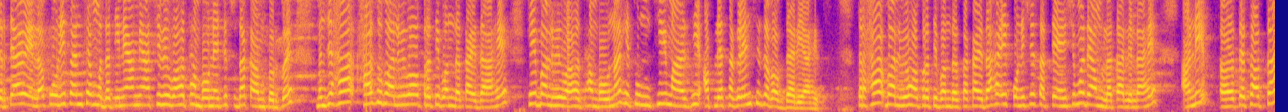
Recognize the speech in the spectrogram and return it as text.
तर त्यावेळेला पोलिसांच्या मदतीने आम्ही असे विवाह थांबवण्याचे सुद्धा काम करतोय. म्हणजे हा हा जो बालविवाह प्रतिबंध कायदा आहे हे बालविवाह थांबवणं हे तुमची माझी आपल्या सगळ्यांची जबाबदारी आहे. तर हा बालविवाह प्रतिबंधाचा कायदा हा एकोणीसशे सत्याऐंशी मध्ये अंमलात आलेला आहे आणि त्याचा आता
